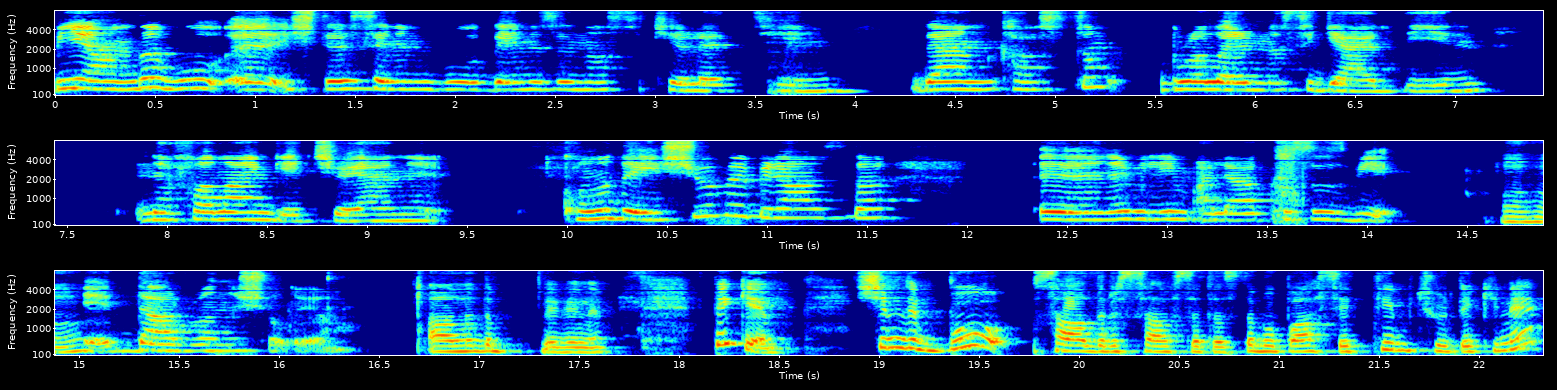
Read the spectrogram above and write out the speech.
bir anda bu e, işte senin bu denizi nasıl kirlettiğinden kastım buralara nasıl geldiğin ne falan geçiyor. Yani konu değişiyor ve biraz da e, ne bileyim alakasız bir Hı hı. e, davranış oluyor. Anladım dediğini. Peki, şimdi bu saldırı safsatası da bu bahsettiğim türdekine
